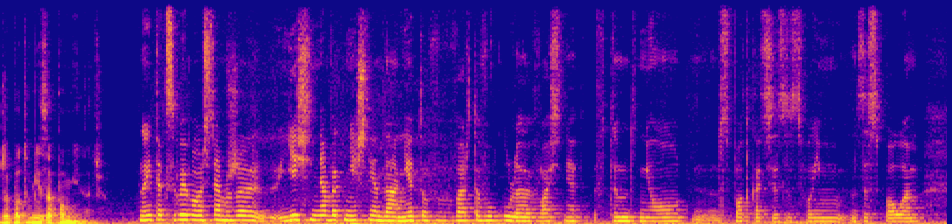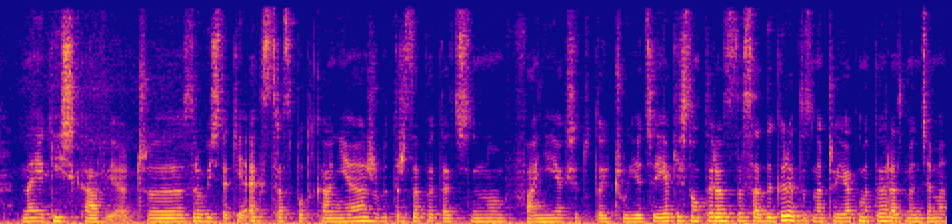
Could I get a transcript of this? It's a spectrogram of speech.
żeby o tym nie zapominać. No i tak sobie pomyślałam, że jeśli nawet nie śniadanie, to warto w ogóle właśnie w tym dniu spotkać się ze swoim zespołem na jakiejś kawie, czy zrobić takie ekstra spotkanie, żeby też zapytać, no fajnie, jak się tutaj czujecie, jakie są teraz zasady gry, to znaczy jak my teraz będziemy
